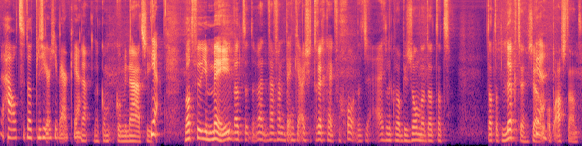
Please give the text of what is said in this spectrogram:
haalt, dat pleziertje werk. Ja. Ja, een com- combinatie. Ja. Wat viel je mee? Wat, waar- waarvan denk je als je terugkijkt van... Goh, dat is eigenlijk wel bijzonder dat dat, dat, dat lukte zo Ja. op afstand.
